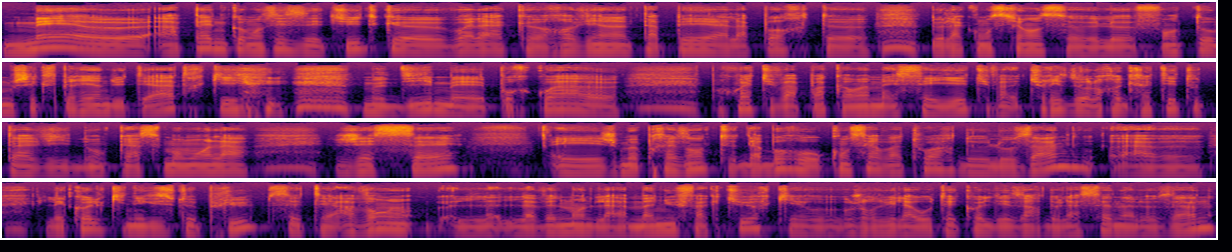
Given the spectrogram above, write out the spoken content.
Mais à peine commencé ces études que voilà que revient taper à la porte de la conscience le fantôme shakespearien du théâtre qui me dit mais pourquoi pourquoi tu vas pas quand même essayer? Tu vas tu risques de le regretter toute ta vie. Donc à ce moment-là, j'essaie et je me présente d'abord au Conservatoire de Lausanne, euh, l'école qui n'existe plus. C'était avant l'avènement de la manufacture, qui est aujourd'hui la Haute École des Arts de la Seine à Lausanne.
